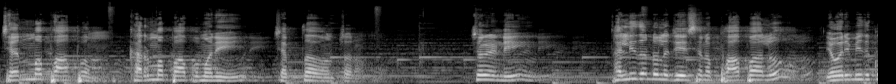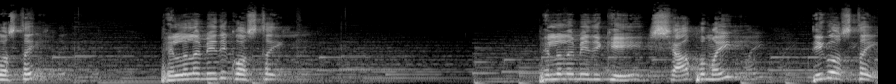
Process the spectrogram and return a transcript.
జన్మ పాపం కర్మ పాపం అని చెప్తా ఉంటాను. చూడండి తల్లిదండ్రులు చేసిన పాపాలు ఎవరి మీదకి వస్తాయి? పిల్లల మీదకి వస్తాయి. పిల్లల మీదకి శాపమై దిగి వస్తాయి.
